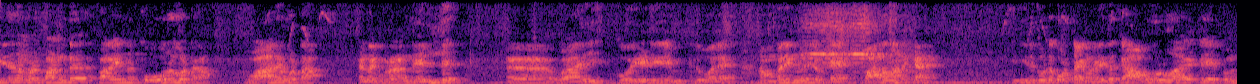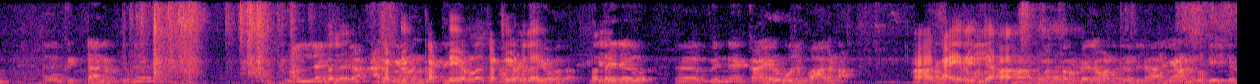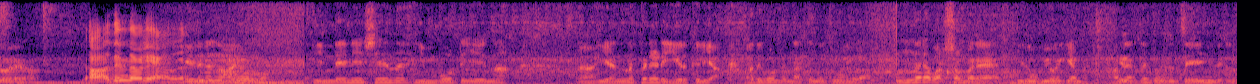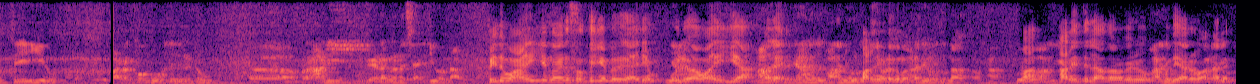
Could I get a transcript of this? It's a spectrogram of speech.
ഇത് നമ്മൾ പണ്ട് പറയുന്ന കോറുകൊട്ട വാലകൊട്ട എന്നൊക്കെ പറയാം. നെല്ല് വാരി കോരിയിടുകയും ഇതുപോലെ അമ്പലങ്ങളിലൊക്കെ പറ നിറയ്ക്കാൻ ഇത് കൊണ്ട് കൊട്ടയം കൊണ്ട് ഇതൊക്കെ അപൂർവമായിട്ട് ഇപ്പം കിട്ടാനൊക്കെ നല്ല കട്ടിയുള്ള- കട്ടിയുള്ളത്. ഇതൊരു പിന്നെ കയറ് പോലും പാകണ്ട. ആ കയറില്ല. ആ അതെ അത്ര ബലമാണ് ഇത് കണ്ടില്ല? അരഞ്ഞാണം കുത്തിയിരിക്കുന്നവരെയാണ് ആ. അതിന്റെ വിലയാണ് അത്? ഇതിന് നാനൂറ് രൂപ. ഇന്തോനേഷ്യയിൽ നിന്ന് ഇമ്പോർട്ട് ചെയ്യുന്ന എണ്ണപ്പനയുടെ ഈർക്കലിയാണ് അതുകൊണ്ടുണ്ടാക്കുന്ന ചൂടുകളാണ്. ഒന്നര വർഷം വരെ ഇത് ഉപയോഗിക്കാൻ പറ്റും. അന്നേരത്തേക്ക് ഇത് തേഞ്ഞു തരുന്നു. തേയുള്ളൂ പഴക്കവും കൂടുതൽ കിട്ടും. പ്രാണി കീടങ്ങളുടെ ശല്യം ഉണ്ടാവില്ല. ഇത് വാങ്ങിക്കുന്നവർ ശ്രദ്ധിക്കേണ്ട ഒരു കാര്യം ഉലുവ വാങ്ങിക്കുക അല്ലെ? ഞാനത് പറഞ്ഞു കൊടുക്കും. പറഞ്ഞു കൊടുക്കുന്നുണ്ട്. അറിയത്തില്ലാത്തവർക്കൊരു പുതിയ അറിവാണ് അല്ലെ.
